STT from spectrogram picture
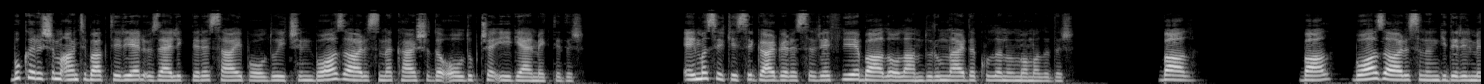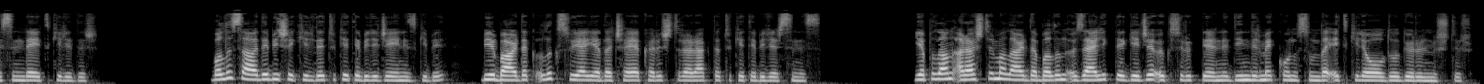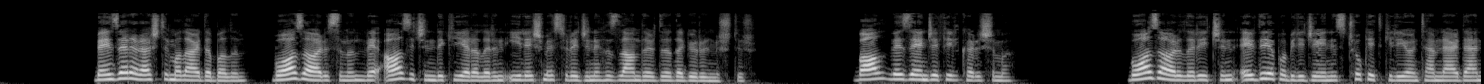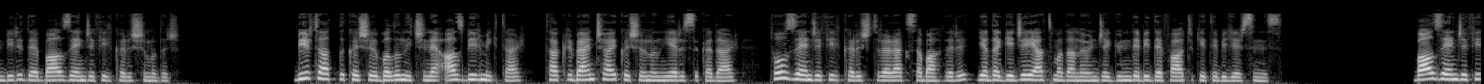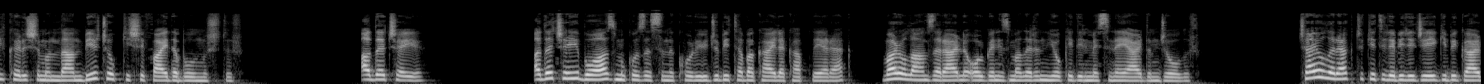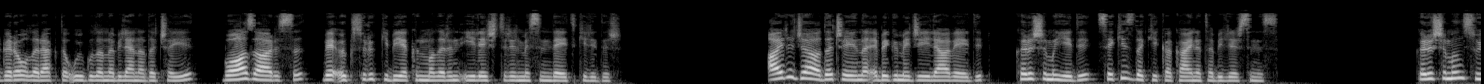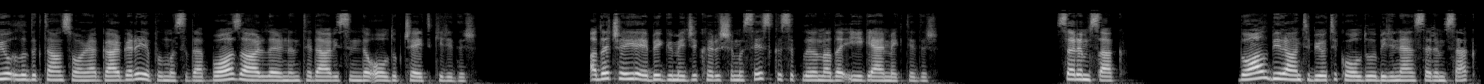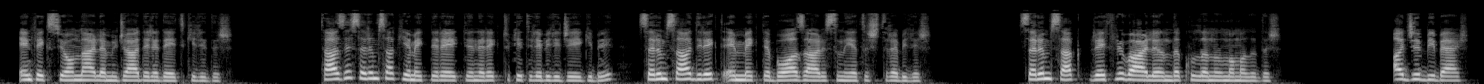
Bu karışım antibakteriyel özelliklere sahip olduğu için boğaz ağrısına karşı da oldukça iyi gelmektedir. Elma sirkesi gargarası reflüye bağlı olan durumlarda kullanılmamalıdır. Bal Bal, boğaz ağrısının giderilmesinde etkilidir. Balı sade bir şekilde tüketebileceğiniz gibi, bir bardak ılık suya ya da çaya karıştırarak da tüketebilirsiniz. Yapılan araştırmalarda balın özellikle gece öksürüklerini dindirmek konusunda etkili olduğu görülmüştür. Benzer araştırmalarda balın, boğaz ağrısının ve ağız içindeki yaraların iyileşme sürecini hızlandırdığı da görülmüştür. Bal ve zencefil karışımı Boğaz ağrıları için evde yapabileceğiniz çok etkili yöntemlerden biri de bal zencefil karışımıdır. Bir tatlı kaşığı balın içine az bir miktar, takriben çay kaşığının yarısı kadar, toz zencefil karıştırarak sabahları ya da gece yatmadan önce günde bir defa tüketebilirsiniz. Bal zencefil karışımından birçok kişi fayda bulmuştur. Ada çayı Ada çayı boğaz mukozasını koruyucu bir tabakayla kaplayarak, var olan zararlı organizmaların yok edilmesine yardımcı olur. Çay olarak tüketilebileceği gibi gargara olarak da uygulanabilen ada çayı, boğaz ağrısı ve öksürük gibi yakınmaların iyileştirilmesinde etkilidir. Ayrıca ada çayına ebegümeci ilave edip, karışımı 7-8 dakika kaynatabilirsiniz. Karışımın suyu ılıdıktan sonra gargara yapılması da boğaz ağrılarının tedavisinde oldukça etkilidir. Ada çayı ebe gümeci karışımı ses kısıklığına da iyi gelmektedir. Sarımsak Doğal bir antibiyotik olduğu bilinen sarımsak, enfeksiyonlarla mücadelede etkilidir. Taze sarımsak yemeklere eklenerek tüketilebileceği gibi, sarımsağı direkt emmek de boğaz ağrısını yatıştırabilir. Sarımsak, reflü varlığında kullanılmamalıdır. Acı biber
